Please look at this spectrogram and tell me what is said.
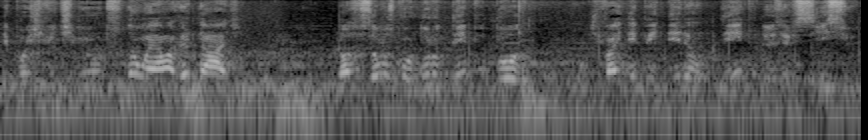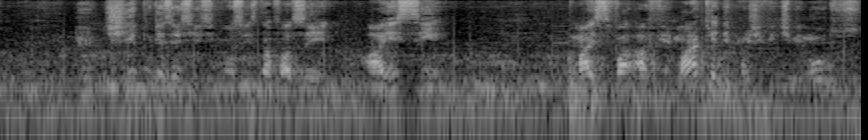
depois de 20 minutos não é uma verdade. Nós usamos gordura o tempo todo. O que vai depender é o tempo do exercício e o tipo de exercício que você está fazendo. Aí sim. Mas afirmar que é depois de 20 minutos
